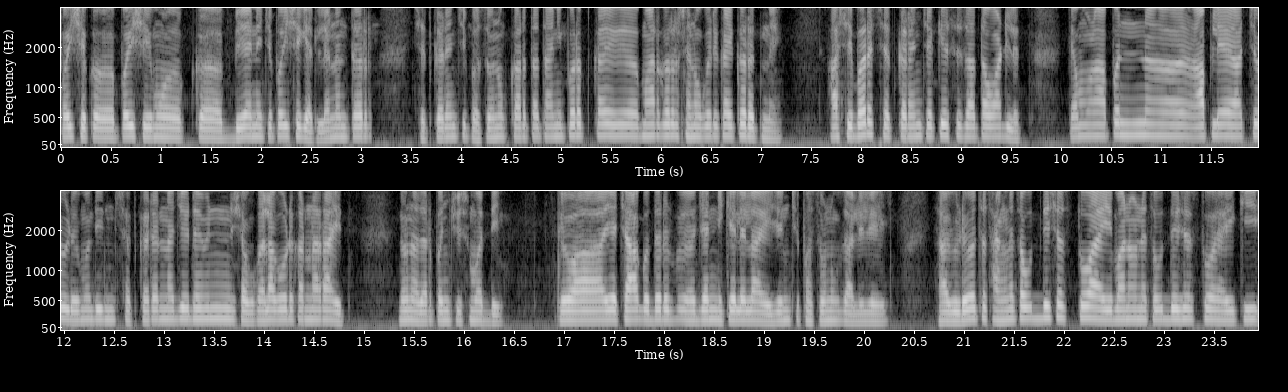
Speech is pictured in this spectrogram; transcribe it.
पैसे क पैसे मग क बियाण्याचे पैसे घेतल्यानंतर शेतकऱ्यांची फसवणूक करतात आणि परत काय मार्गदर्शन वगैरे काही करत नाही. असे बरेच शेतकऱ्यांच्या केसेस आता वाढल्यात त्यामुळं आपण आपल्या आजच्या व्हिडिओमध्ये शेतकऱ्यांना जे नवीन शेवगा लागवड करणार आहेत दोन हजार पंचवीसमध्ये किंवा याच्या अगोदर ज्यांनी केलेलं आहे ज्यांची फसवणूक झालेली आहे ह्या व्हिडिओचा सांगण्याचा उद्देशच तो आहे बनवण्याचा उद्देशच तो आहे की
